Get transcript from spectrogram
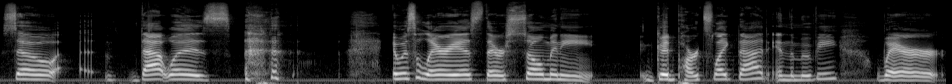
So uh, that was it was hilarious. There are so many good parts like that in the movie where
